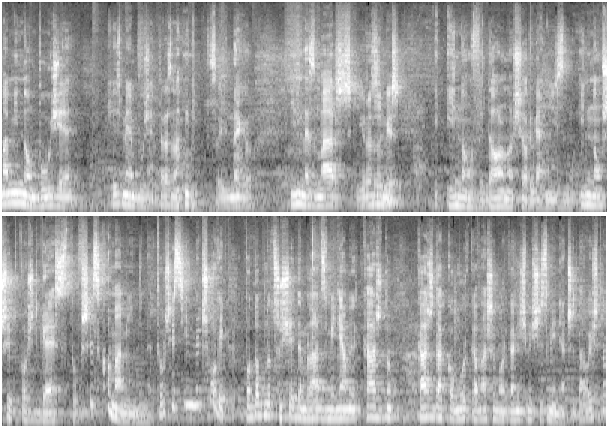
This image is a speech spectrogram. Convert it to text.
Mam inną buzię, kiedyś miałem buzię, teraz mam co innego, inne zmarszczki, rozumiesz? I- Inną wydolność organizmu, inną szybkość gestu, wszystko mam inne. To już jest inny człowiek. Podobno co 7 lat zmieniamy każdą, każda komórka w naszym organizmie się zmienia. Czytałeś to?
